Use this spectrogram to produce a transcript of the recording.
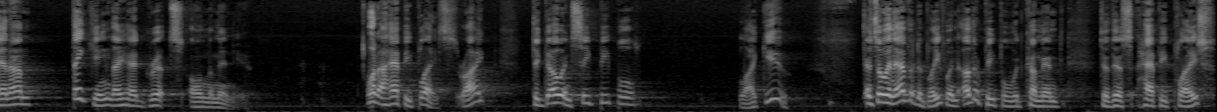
And I'm thinking they had grits on the menu. What a happy place, right? To go and see people like you. And so, inevitably, when other people would come into this happy place,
